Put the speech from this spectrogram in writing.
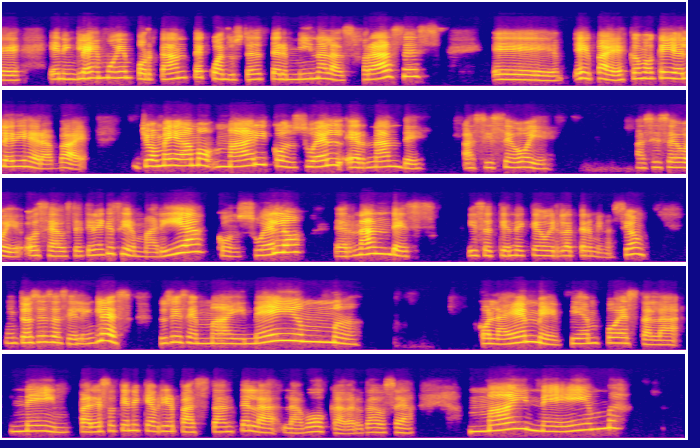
ton- que en inglés es muy importante cuando usted termina las frases. eh, eh, es como que yo le dijera, vaya, yo me llamo Mari Consuel Hernández. Así se oye. Así se oye. O sea, usted tiene que decir María Consuelo Hernández y se tiene que oír la terminación. Entonces, así el inglés. Entonces dice, my name con la M bien puesta, la name, para eso tiene que abrir bastante la, la boca, ¿verdad? O sea, my name,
